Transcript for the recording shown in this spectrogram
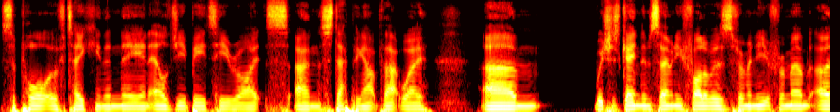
support of taking the knee and LGBT rights and stepping up that way, um, which has gained him so many followers from a new, from a, a,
